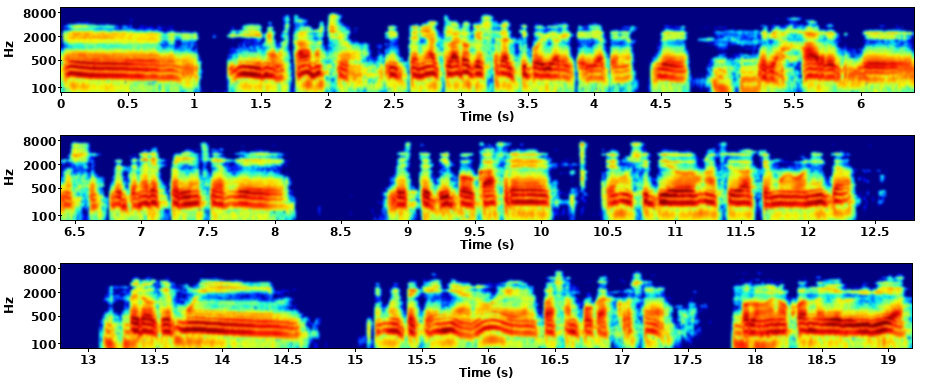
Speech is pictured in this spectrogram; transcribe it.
eh, y me gustaba mucho. Y tenía claro que ese era el tipo de vida que quería tener, de, viajar, de, no sé, de tener experiencias de, este tipo. Cáceres es un sitio, es una ciudad que es muy bonita, pero que es muy, es muy pequeña, ¿no? Eh, pasan pocas cosas. Por lo menos cuando yo vivía,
